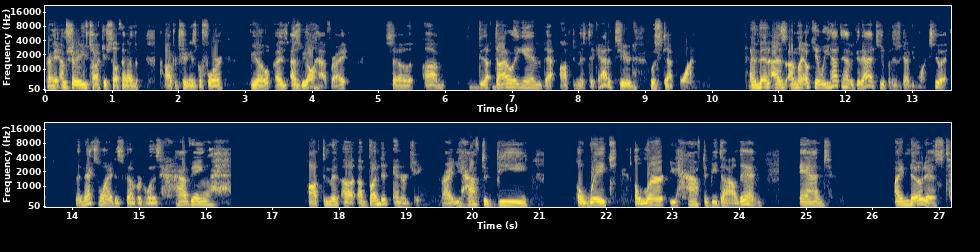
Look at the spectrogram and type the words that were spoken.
right? I'm sure you've talked yourself out of opportunities before, you know, as as we all have, right? So um, d- dialing in that optimistic attitude was step one. And then as I'm like, okay, well, you have to have a good attitude, but there's got to be more to it. The next one I discovered was having optimi- uh, abundant energy, right? You have to be awake, alert, you have to be dialed in. And I noticed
